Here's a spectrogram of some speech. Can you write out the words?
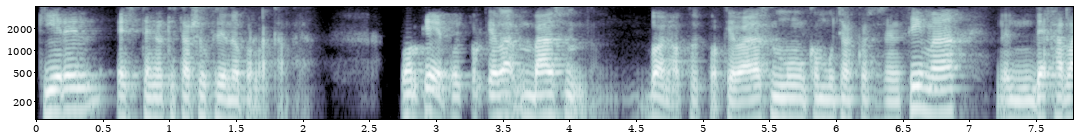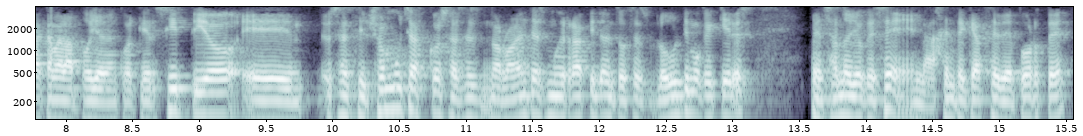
quieren es tener que estar sufriendo por la cámara. ¿Por qué? Pues porque vas, bueno, pues porque vas con muchas cosas encima, dejar la cámara apoyada en cualquier sitio, eh, es decir, son muchas cosas, normalmente es muy rápido, entonces lo último que quieres, pensando yo que sé, en la gente que hace deporte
